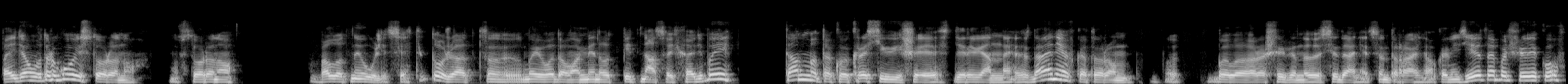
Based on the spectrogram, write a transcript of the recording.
пойдем в другую сторону, в сторону Болотной улице. Тоже от э, моего дома минут 15 ходьбы. Там ну, такое красивейшее деревянное здание, в котором было расширено заседание Центрального комитета большевиков,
